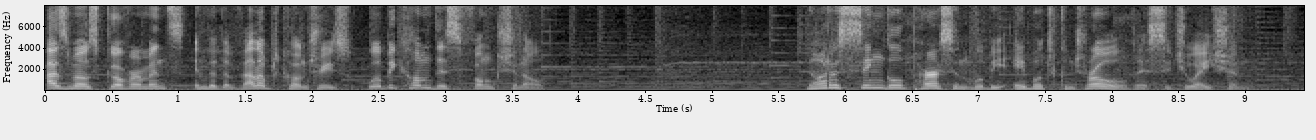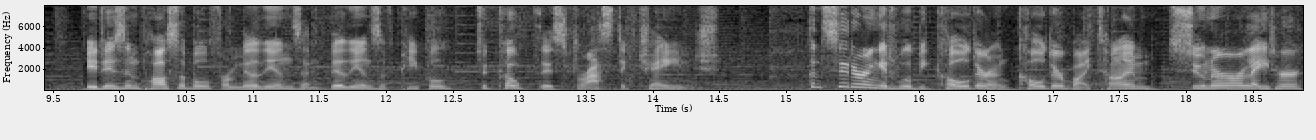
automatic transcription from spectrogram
as most governments in the developed countries will become dysfunctional. Not a single person will be able to control this situation. It is impossible for millions and billions of people to cope this drastic change. Considering it will be colder and colder by time, sooner or later,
